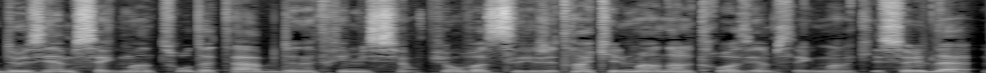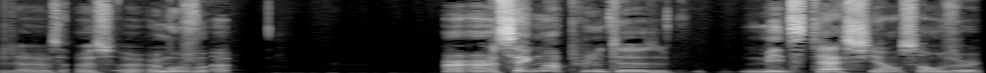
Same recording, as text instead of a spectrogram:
deuxième segment tour de table de notre émission. Puis on va se diriger tranquillement dans le troisième segment, qui est celui de la, un, mouvement, un, segment plus de méditation, si on veut,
